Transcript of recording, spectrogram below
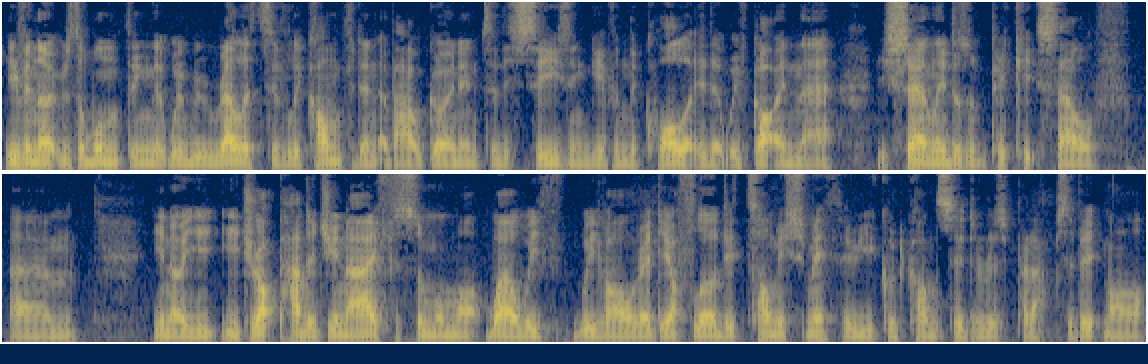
even though it was the one thing that we were relatively confident about going into this season, given the quality that we've got in there, it certainly doesn't pick itself. Um, you know, you, you drop Hadergjonaj for someone more. Well, we've we've already offloaded Tommy Smith, who you could consider as perhaps a bit more,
